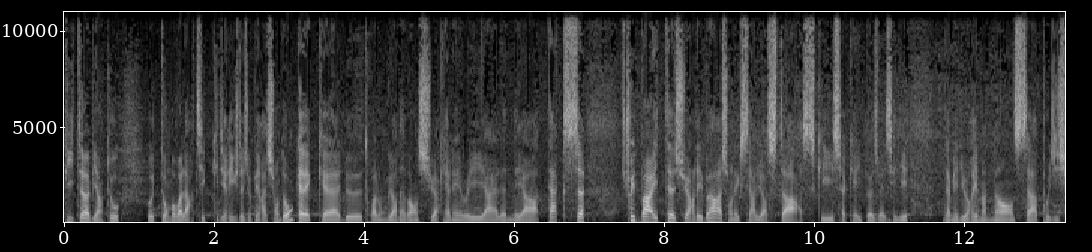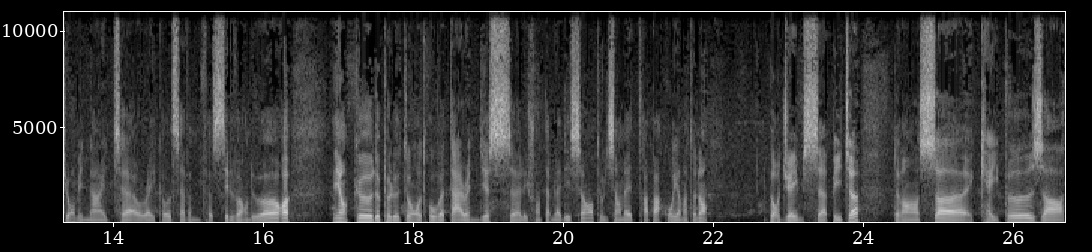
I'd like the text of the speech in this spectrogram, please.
Peter bientôt au à l'Arctique qui dirige les opérations donc avec euh, deux, trois longueurs d'avance sur Canary Island et Tax. Street Bite sur les barres à son extérieur Starsky. Suck Capers va essayer d'améliorer maintenant sa position. Midnight Oracle, Seven Silver en dehors. Et en queue de peloton, on retrouve Tyrandus. Les choix entament la descente. 800 mètres à parcourir maintenant pour James Peter. Devant ça, Capers,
